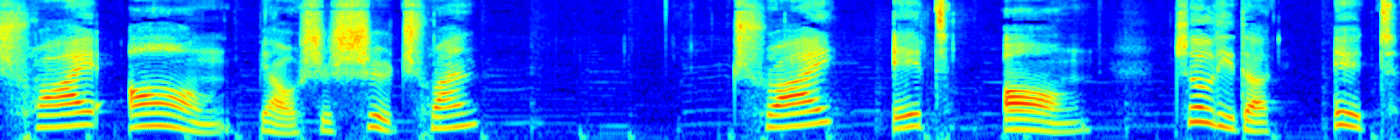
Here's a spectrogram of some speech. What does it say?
？Try on 表示试穿。Try it on，这里的 it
